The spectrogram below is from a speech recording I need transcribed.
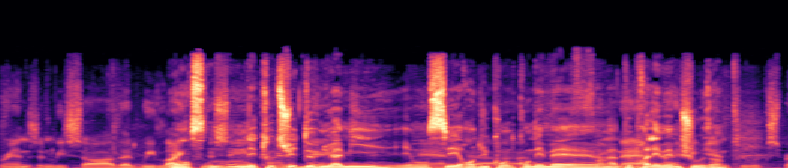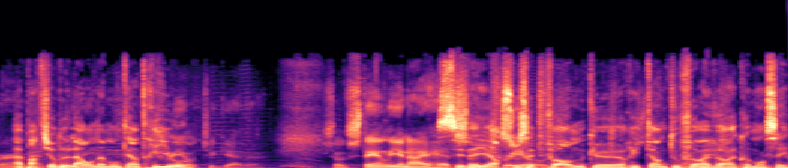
on, est tout de suite devenus amis et on s'est rendu uh, compte qu'on aimait from à peu près les mêmes choses. hein. À partir de là, on a monté un trio. together. So Stanley and I had C'est d'ailleurs sous cette forme que Return to Forever a commencé.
